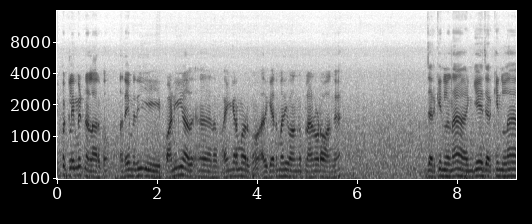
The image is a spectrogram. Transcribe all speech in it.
இப்போ கிளைமேட் நல்லாயிருக்கும் அதே மாதிரி பனியும் அது பயங்கரமாக இருக்கும். அதுக்கேற்ற மாதிரி வாங்க பிளானோட வாங்க. ஜர்க்கின்லனா இங்கேயே ஜர்க்கின்லாம்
